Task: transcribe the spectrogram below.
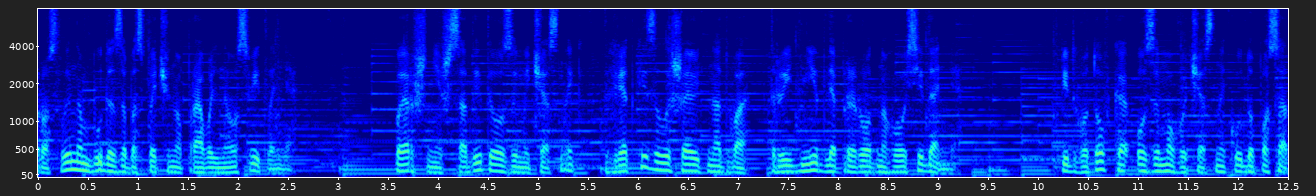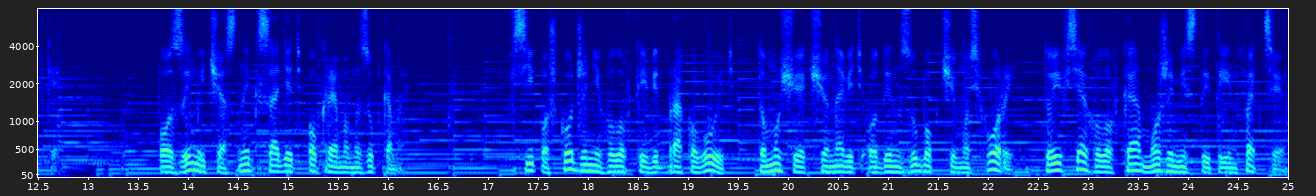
рослинам буде забезпечено правильне освітлення. Перш ніж садити озимий часник, грядки залишають на 2-3 дні для природного осідання. Підготовка озимого часнику до посадки. Озимий часник садять окремими зубками. Всі пошкоджені головки відбраковують, тому що якщо навіть один зубок чимось хворий, то і вся головка може містити інфекцію.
